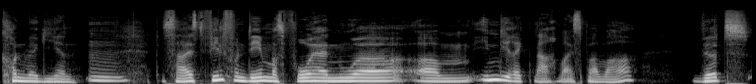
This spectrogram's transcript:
konvergieren. Mhm. Das heißt, viel von dem, was vorher nur ähm, indirekt nachweisbar war, wird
